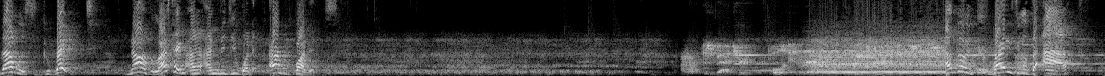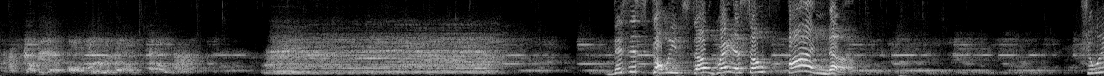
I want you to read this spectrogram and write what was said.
That was great. Now the last time I, I'm gonna do what everybody's. Going so great. It's so fun. Should we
